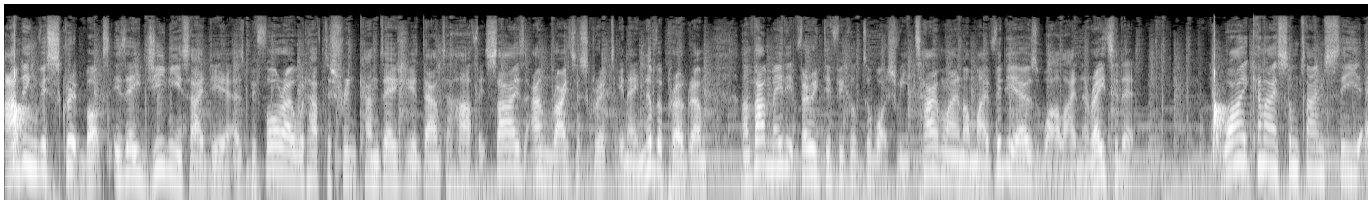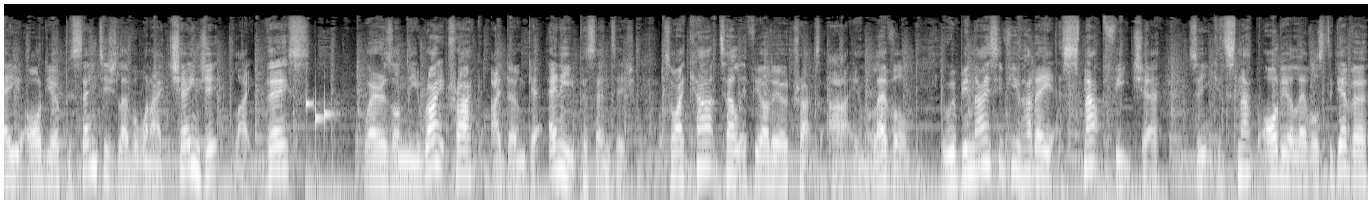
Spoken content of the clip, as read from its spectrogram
Adding this script box is a genius idea as before I would have to shrink Camtasia down to half its size and write a script in another program and that made it very difficult to watch the timeline on my videos while I narrated it. Why can I sometimes see a audio percentage level when I change it, like this, whereas on the right track I don't get any percentage, so I can't tell if the audio tracks are in level. It would be nice if you had a snap feature so you could snap audio levels together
